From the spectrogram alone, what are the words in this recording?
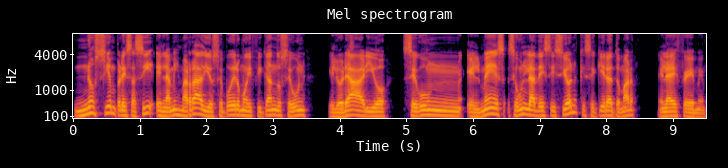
no siempre es así en la misma radio, se puede ir modificando según el horario, según el mes, según la decisión que se quiera tomar en la FM.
